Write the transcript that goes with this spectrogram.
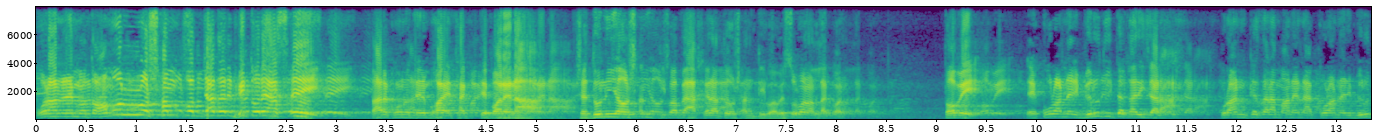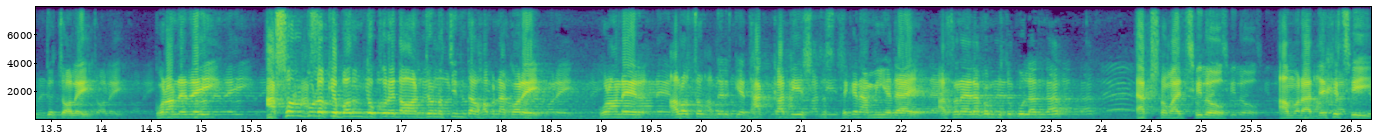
কোরআনের মতো অমূল্য সম্পদ যাদের ভিতরে আছে, তার কোনোদিন ভয় থাকতে পারে না। সে দুনিয়াও শান্তি পাবে, আখেরাতেও শান্তি পাবে। সুবহানাল্লাহ কর তবে কোরআনের বিরোধিতাকারী যারা, কোরআনকে যারা মানে না, কোরআনের বিরুদ্ধে চলে, কোরআনের এই আসরগুলোকে বন্ধ করে দেওয়ার জন্য চিন্তা ভাবনা করে, কোরআনের আলোচকদেরকে ধাক্কা দিয়ে স্টেজ থেকে নামিয়ে দেয়। আছে না এরকম কিছু কুলাঙ্গার? এক সময় ছিল, আমরা দেখেছি,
